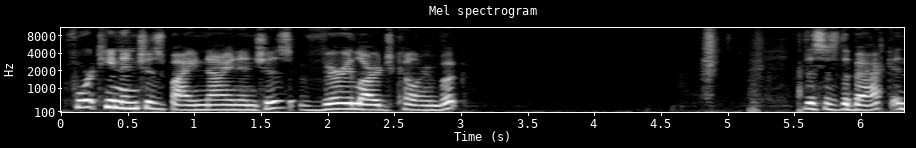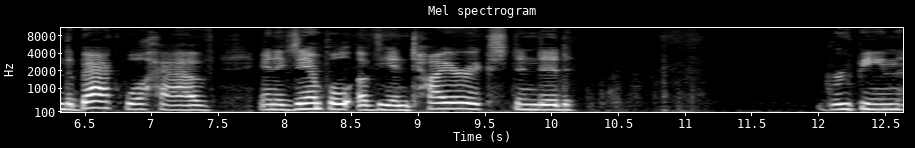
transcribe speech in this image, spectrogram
14 inches by 9 inches, very large coloring book. This is the back, and the back will have an example of the entire extended grouping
